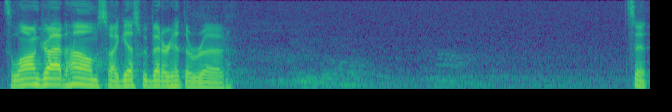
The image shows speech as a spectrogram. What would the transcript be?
it's a long drive home, so I guess we better hit the road. That's it.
